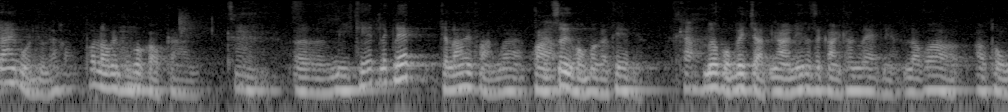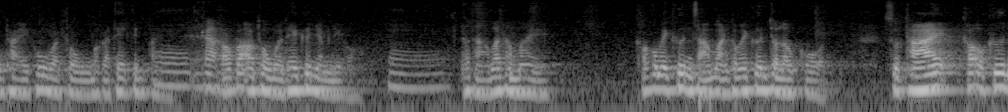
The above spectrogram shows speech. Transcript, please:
ได้หมดอยู่แล้วครับเพราะเราเป็นผู้ประกอบการอื มเอ่อมีเคสเล็ก ๆ จะเล่าให้ฟังว่าความครับซื่อของบางประเทศเนี่ยครับเมื่อผมไปจัดงานนิทรรศการครั้งแรกเนี่ยเราก็เอาธงไทยคู่กับธงบางประเทศขึ้นไปอืมครับเขาก็เอาธงประเทศขึ้นอย่างเดียวอืมถ้าถามว่าทำไมเขาก็ไม่ขึ้นสามวันก็ไม่ขึ้นจนเราโกรธสุดท้ายเขาเอาขึ้น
